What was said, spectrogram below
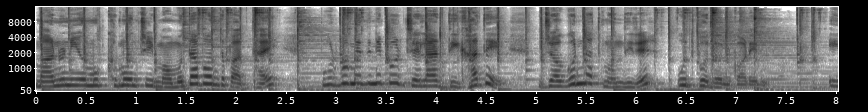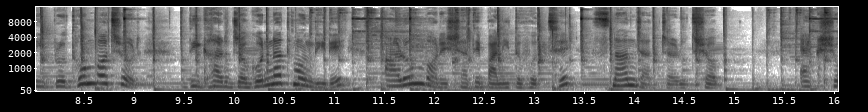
মাননীয় মুখ্যমন্ত্রী মমতা বন্দ্যোপাধ্যায় পূর্ব মেদিনীপুর জেলার দীঘাতে জগন্নাথ মন্দিরের উদ্বোধন করেন। এই প্রথম বছর দীঘার জগন্নাথ মন্দিরে আড়ম্বরের সাথে পালিত হচ্ছে স্নানযাত্রার উৎসব। একশো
